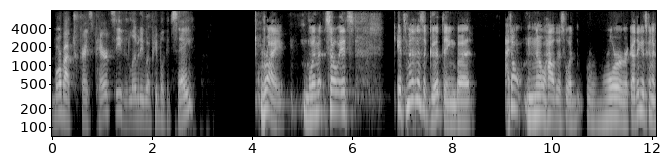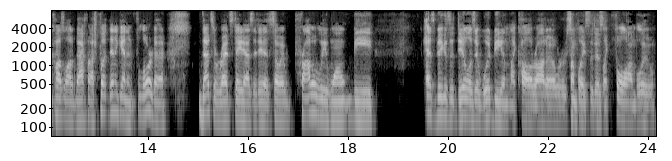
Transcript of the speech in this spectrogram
more about transparency than limiting what people could say. Right. Limit so it's it's meant as a good thing, but I don't know how this would work. I think it's going to cause a lot of backlash. But then again, in Florida, that's a red state as it is. So it probably won't be as big as a deal as it would be in like Colorado or someplace that is like full on blue.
